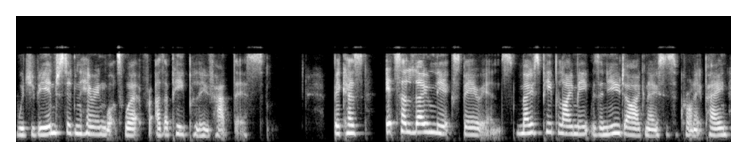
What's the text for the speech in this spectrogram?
would you be interested in hearing what's worked for other people who've had this? Because it's a lonely experience. Most people I meet with a new diagnosis of chronic pain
